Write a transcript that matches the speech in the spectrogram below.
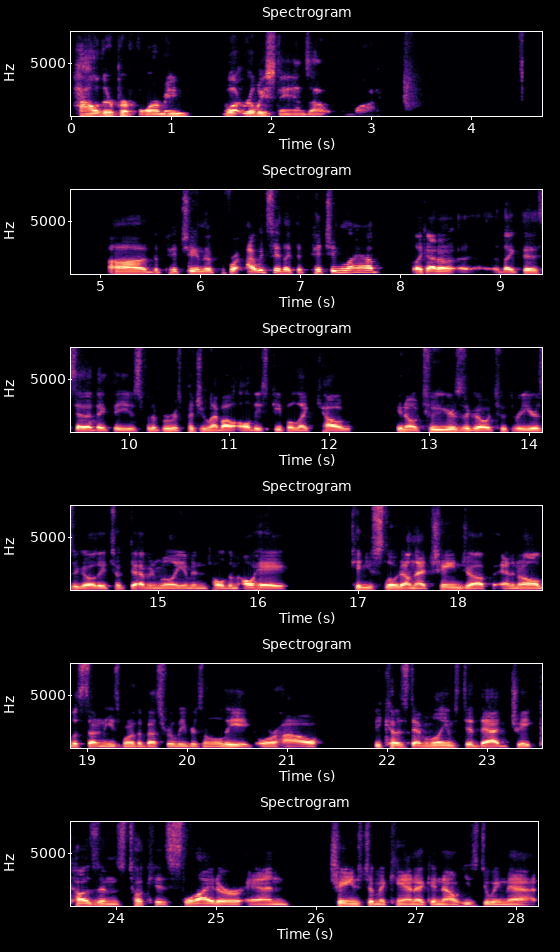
how they're performing, what really stands out and why? Uh, the pitching, the perform- I would say like the pitching lab. Like I don't uh, like they said that they, they use for the Brewers pitching lab all, all these people like how you know two years ago, two three years ago they took Devin William and told them, oh hey, can you slow down that changeup? And then all of a sudden he's one of the best relievers in the league. Or how because Devin Williams did that, Jake Cousins took his slider and changed a mechanic, and now he's doing that.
